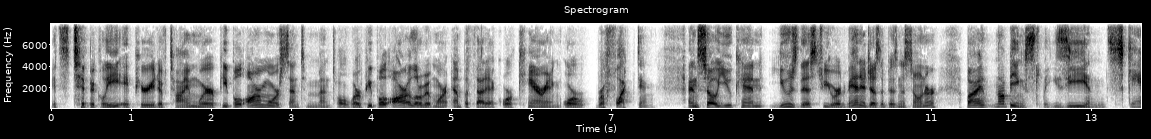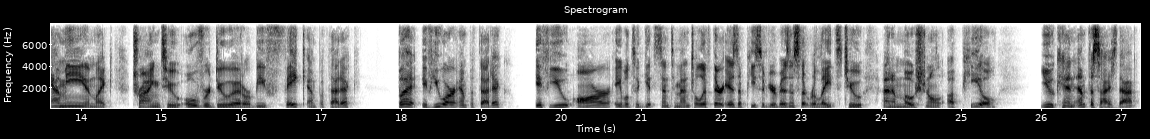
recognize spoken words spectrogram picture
It's typically a period of time where people are more sentimental, where people are a little bit more empathetic or caring or reflecting. And so you can use this to your advantage as a business owner by not being sleazy and scammy and like trying to overdo it or be fake empathetic. But if you are empathetic, if you are able to get sentimental, if there is a piece of your business that relates to an emotional appeal, you can emphasize that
